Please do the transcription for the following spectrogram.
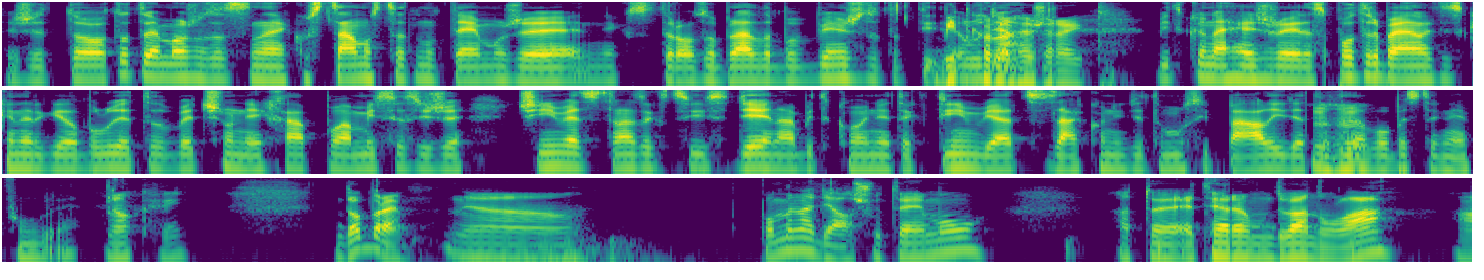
Takže to, toto je možno zase na nejakú samostatnú tému, že nech sa to rozobrať, lebo viem, že toto tí, Bitcoin ľudia, hash rate. Bitcoin na hash rate a spotreba analytickej energie, lebo ľudia to väčšinou nechápu a myslia si, že čím viac transakcií sa deje na Bitcoine, tak tým viac zákonite to musí páliť a to mm-hmm. teda vôbec tak nefunguje. OK. Dobre. Uh, poďme na ďalšiu tému a to je Ethereum 2.0 a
